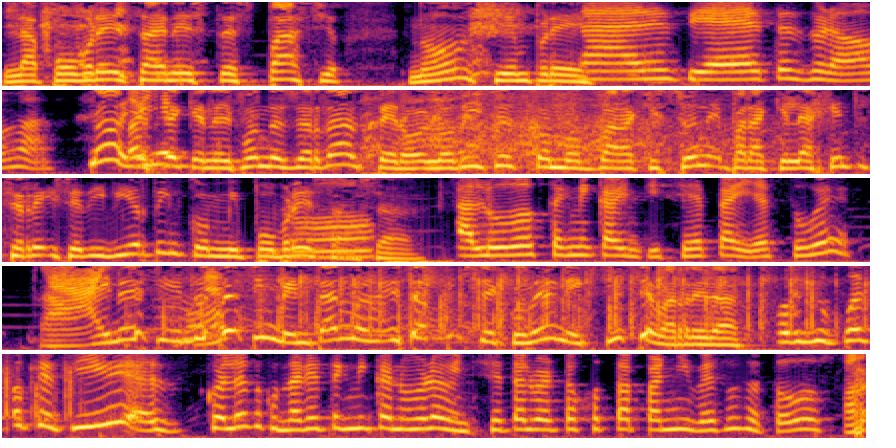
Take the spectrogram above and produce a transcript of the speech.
la pobreza en este espacio, ¿no? Siempre. Claro, es cierto, es broma. No, yo sé que en el fondo es verdad, pero lo dices como para que suene, para que la gente se re y se divierten con mi pobreza, o sea. Saludos, técnica 27, ya estuve. Ay, no, es, no estás inventando, esa secundaria no existe, Barrera. Por supuesto que sí, Escuela Secundaria Técnica número 27, Alberto J. Pani, besos a todos. Ah,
